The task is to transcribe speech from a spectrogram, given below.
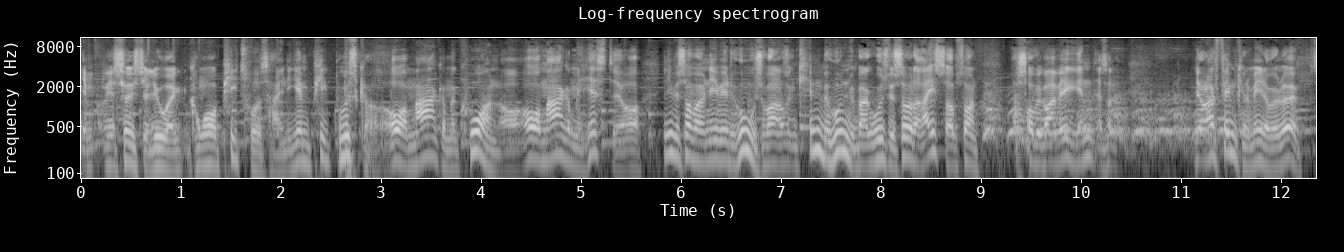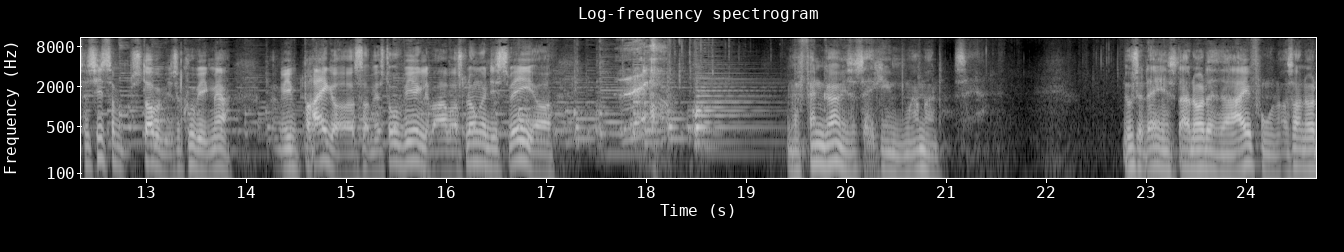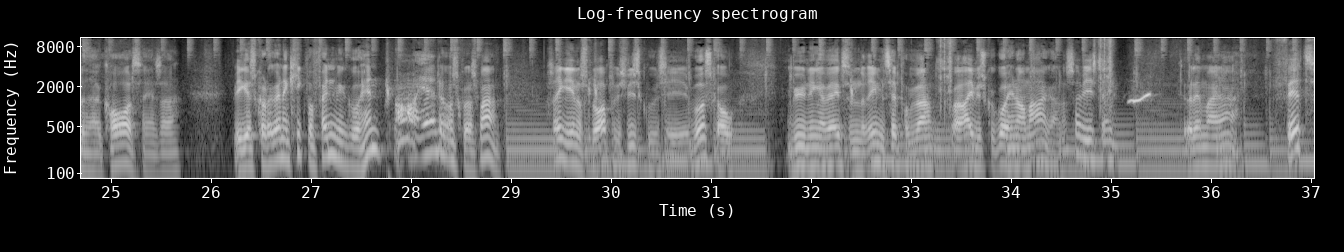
Jamen, jeg synes, jeg lyver. Jeg kom over pigtrådshegn, igennem pigbusker, over marker med korn, og over marker med heste, og lige ved så var vi nede ved et hus, og var der sådan en kæmpe hund, vi bare kunne huske. Vi så der rejse op sådan, og så var vi bare væk igen. Altså, det var nok 5 km, vi løb. Til sidst så stopper vi, så kunne vi ikke mere. Vi brækker os, og vi stod virkelig bare, vores lunger de sved, og... Hvad fanden gør vi? Så sagde jeg, kigge på mamma, sagde jeg. Nu til dagen, der er noget, der hedder iPhone, og så er noget, der hedder kort, sagde jeg så. Vi kan sgu da gå ind og kigge, hvor fanden vi kan gå hen. Nå ja, det var sgu da smart. Så gik ind og slå op, hvis vi skulle til Våskov. Byen længere væk, sådan rimelig tæt på, vi var. Hvor vej vi skulle gå hen over markerne, og så viste det. Det var den vej der. Fedt.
